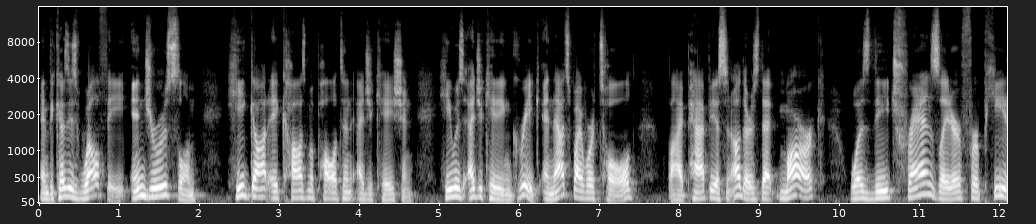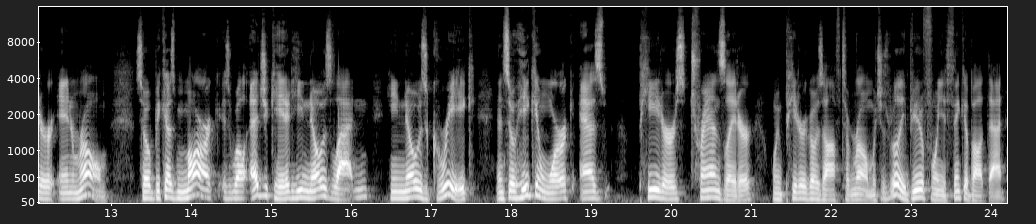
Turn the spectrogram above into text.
and because he's wealthy in Jerusalem, he got a cosmopolitan education. He was educated in Greek, and that's why we're told by Papias and others that Mark was the translator for Peter in Rome. So, because Mark is well educated, he knows Latin, he knows Greek, and so he can work as Peter's translator when Peter goes off to Rome, which is really beautiful when you think about that.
